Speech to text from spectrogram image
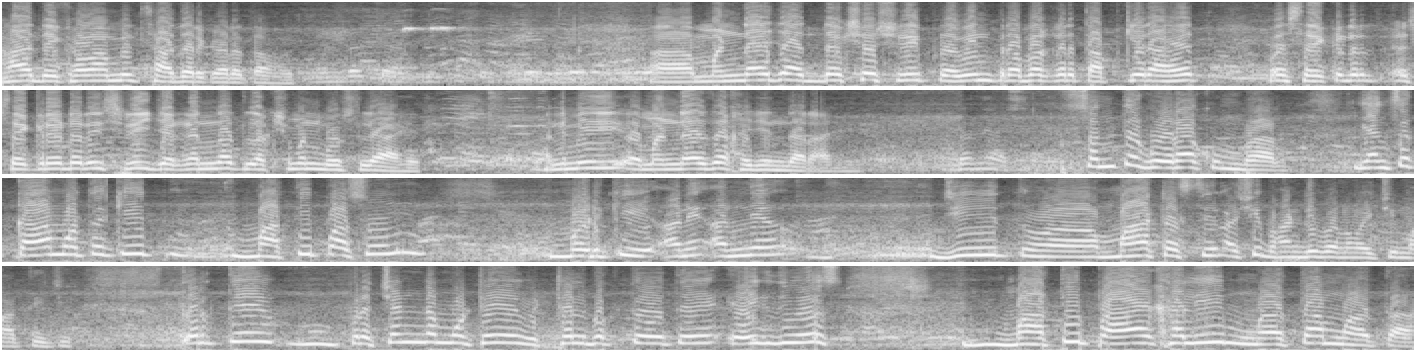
हा देखावा आम्ही सादर करत आहोत. मंडळाचे अध्यक्ष श्री प्रवीण प्रभाकर तापकीर आहेत व सेक्रेटर सेक्रेटरी श्री जगन्नाथ लक्ष्मण भोसले आहेत. आणि मी मंडळाचा खजिनदार आहे. संत गोरा कुंभार यांचं काम होतं की मातीपासून मडकी आणि अन्य जी माठ असतील अशी भांडी बनवायची मातीची. तर ते प्रचंड मोठे विठ्ठल भक्त होते. एक दिवस माती पायाखाली मळता मळता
